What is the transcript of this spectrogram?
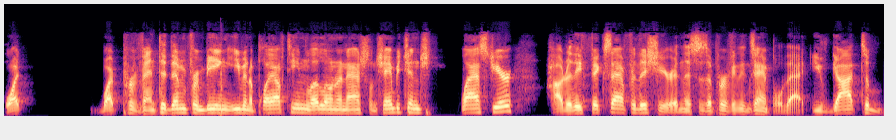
What what prevented them from being even a playoff team, let alone a national championship last year? How do they fix that for this year? And this is a perfect example of that. You've got to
